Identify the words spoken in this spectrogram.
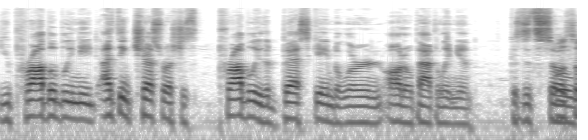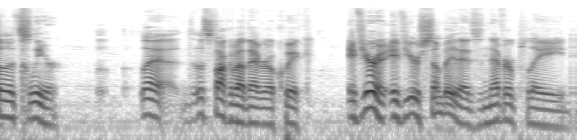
you probably need. I think Chess Rush is probably the best game to learn auto battling in because it's so, Well, so let's- clear. Let- Let's talk about that real quick. If you're if you're somebody that's never played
